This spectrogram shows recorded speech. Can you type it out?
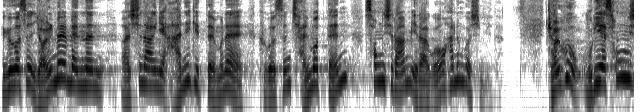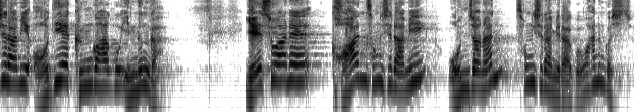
그것은 열매 맺는 신앙이 아니기 때문에 그것은 잘못된 성실함이라고 하는 것입니다. 결국 우리의 성실함이 어디에 근거하고 있는가? 예수 안에 거한 성실함이 온전한 성실함이라고 하는 것이죠.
